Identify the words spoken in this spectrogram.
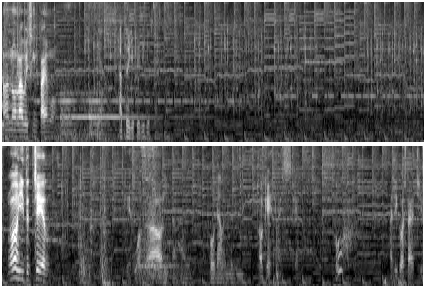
will Oh no lah, wasting time. Oh. Yeah, after you finish your cycle. oh, hit the chair. Okay, fall down. The. Fall down and then Okay, nice. Okay. Whew. Nanti gua statue.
